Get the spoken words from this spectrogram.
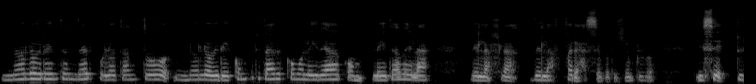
no logré entender, por lo tanto no logré completar como la idea completa de la, de la, de la frase, por ejemplo. Dice, to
